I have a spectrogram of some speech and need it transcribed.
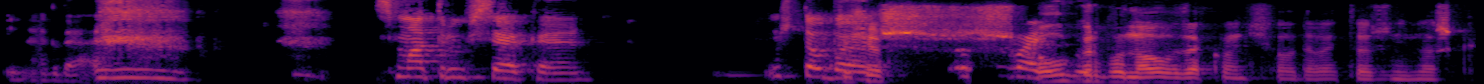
иногда, смотрю всякое. Ну, чтобы... Ты еще школу Горбунова закончила, давай тоже немножко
